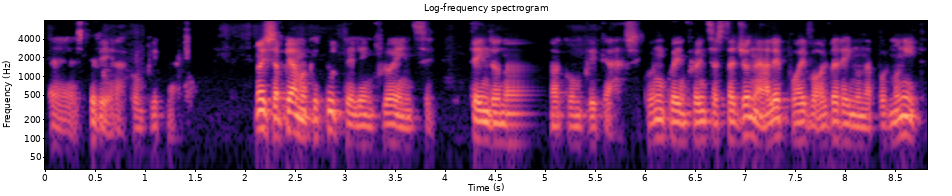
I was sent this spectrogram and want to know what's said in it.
eh, severa, complicata. Noi sappiamo che tutte le influenze tendono a complicarsi. Qualunque influenza stagionale può evolvere in una polmonite.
